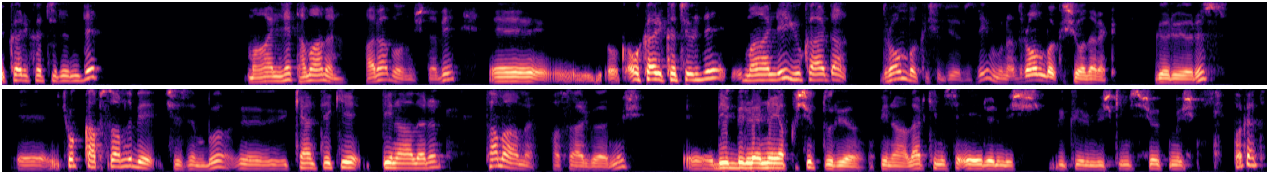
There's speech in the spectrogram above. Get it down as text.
e, karikatüründe mahalle tamamen harap olmuş tabii. E, o, o karikatürde mahalleyi yukarıdan drone bakışı diyoruz değil mi buna? Drone bakışı olarak görüyoruz. E, çok kapsamlı bir çizim bu. E, kentteki binaların tamamı hasar görmüş. E, birbirlerine yapışık duruyor binalar. Kimisi eğrilmiş, bükülmüş, kimisi çökmüş. Fakat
